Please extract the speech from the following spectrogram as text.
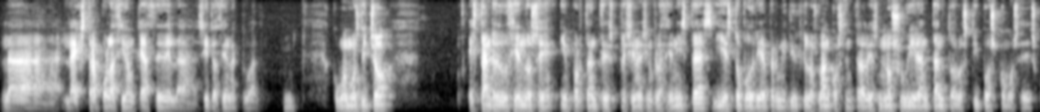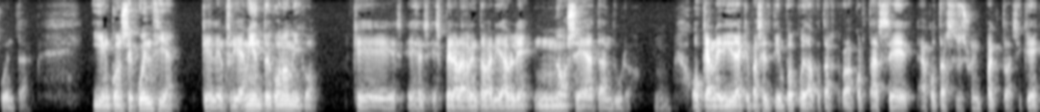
la, extrapolación que hace de la situación actual. Como hemos dicho, están reduciéndose importantes presiones inflacionistas y esto podría permitir que los bancos centrales no subieran tanto los tipos como se descuenta. Y en consecuencia, que el enfriamiento económico que espera la renta variable no sea tan duro. O que a medida que pase el tiempo pueda acortarse, acotarse su impacto. Así que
